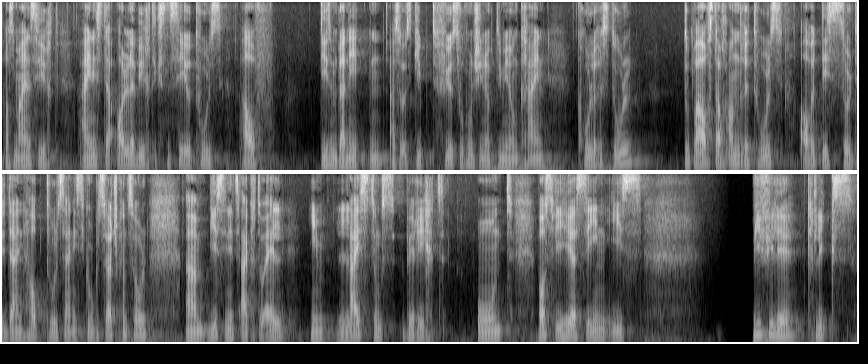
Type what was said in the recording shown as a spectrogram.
aus meiner Sicht eines der allerwichtigsten SEO-Tools auf diesem Planeten. Also es gibt für Suchmaschinenoptimierung kein cooleres Tool. Du brauchst auch andere Tools, aber das sollte dein Haupttool sein, ist die Google Search Console. Ähm, wir sind jetzt aktuell im Leistungsbericht und was wir hier sehen ist, wie viele Klicks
